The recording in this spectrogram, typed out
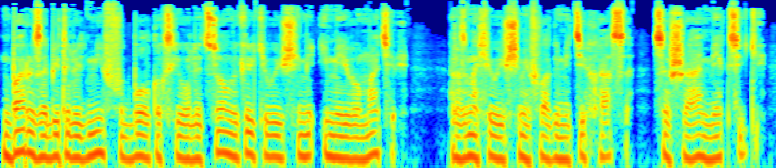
Бары забиты людьми в футболках с его лицом, выкрикивающими имя его матери, размахивающими флагами Техаса, США, Мексики —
